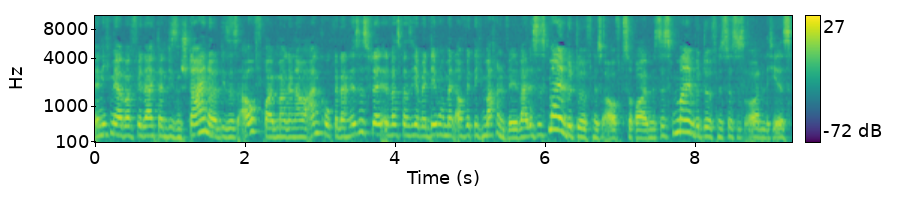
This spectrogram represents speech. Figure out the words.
Wenn ich mir aber vielleicht dann diesen Stein oder dieses Aufräumen mal genauer angucke, dann ist es vielleicht etwas, was ich aber in dem Moment auch wirklich machen will, weil es ist mein Bedürfnis aufzuräumen. Es ist mein Bedürfnis, dass es ordentlich ist.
